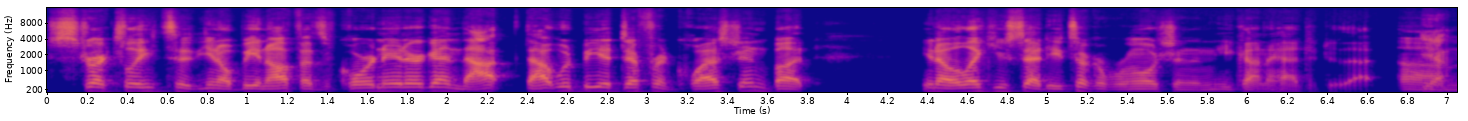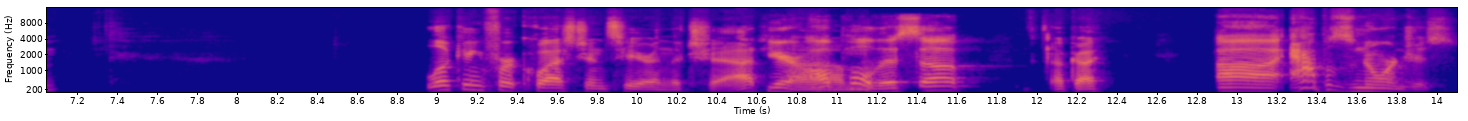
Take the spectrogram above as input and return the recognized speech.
strictly to, you know, be an offensive coordinator again, that that would be a different question, but you know, like you said, he took a promotion and he kind of had to do that. Um Yeah. looking for questions here in the chat. Here, I'll pull Um, this up. Okay. Uh, apples and oranges.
